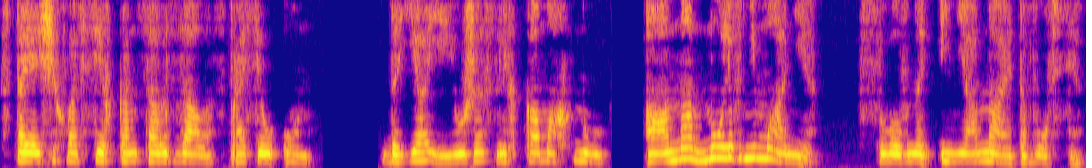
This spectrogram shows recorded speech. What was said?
стоящих во всех концах зала, спросил он. Да я ей уже слегка махнул, а она ноль внимания, словно и не она это вовсе.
